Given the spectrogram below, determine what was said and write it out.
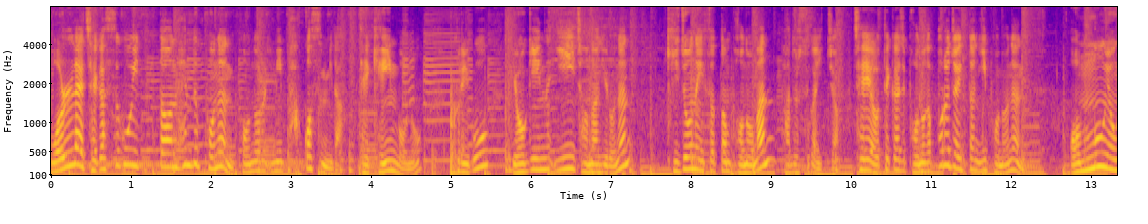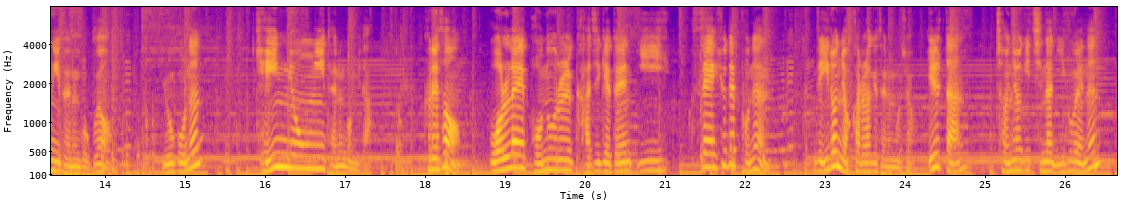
원래 제가 쓰고 있던 핸드폰은 번호를 이미 바꿨습니다. 제 개인 번호. 그리고 여기 있는 이 전화기로는 기존에 있었던 번호만 받을 수가 있죠. 제 여태까지 번호가 뿌려져 있던 이 번호는 업무용이 되는 거고요. 요거는 개인용이 되는 겁니다. 그래서 원래 번호를 가지게 된 이 새 휴대폰은 이제 이런 역할을 하게 되는 거죠. 일단 저녁이 지난 이후에는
